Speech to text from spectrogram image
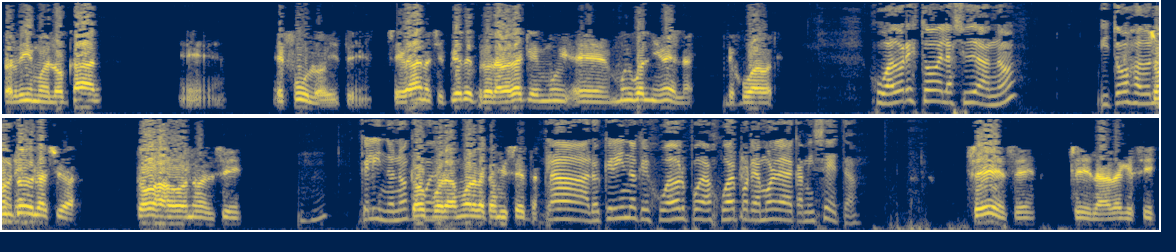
perdimos el local. Eh, es fútbol, ¿viste? se gana, se pierde, pero la verdad que es muy, muy buen nivel eh, de jugadores. Jugadores todos de la ciudad, ¿no? Y todos a Son todos de la ciudad. Todos a Donor, sí. Qué lindo, ¿no? Todo por amor a la camiseta. Claro, qué lindo que el jugador pueda jugar por amor a la camiseta. Sí, sí, sí, la verdad que sí.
